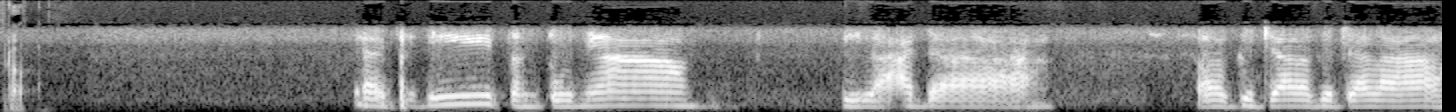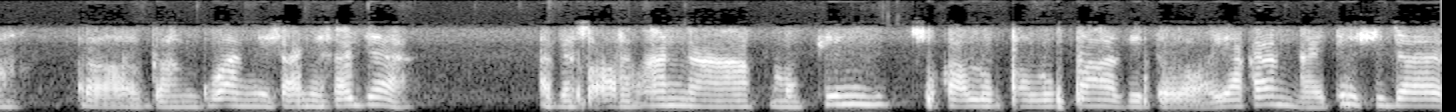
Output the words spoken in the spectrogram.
Prof? Ya, jadi tentunya bila ada eh, gejala-gejala eh, gangguan misalnya saja. Ada seorang anak mungkin suka lupa-lupa gitu loh. Ya kan? Nah itu sudah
